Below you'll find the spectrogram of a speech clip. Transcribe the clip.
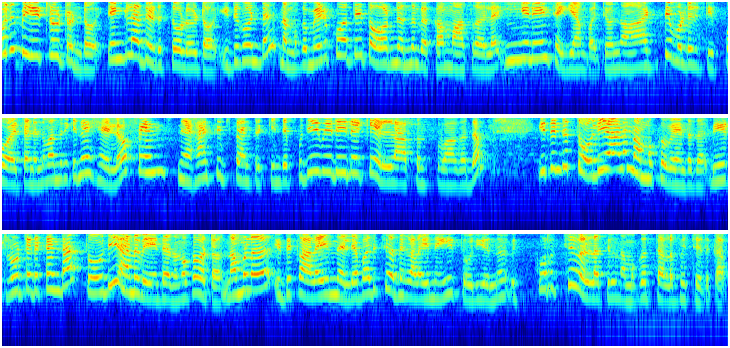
ഒരു ബീട്രൂട്ട് ഉണ്ടോ? എങ്കിൽ അത് എടുത്തോളൂ കേട്ടോ. ഇതുകൊണ്ട് നമുക്ക് മെഴുക്കുവരട്ടി തോരനൊന്നും വെക്കാൻ മാത്രമല്ല ഇങ്ങനെയും ചെയ്യാൻ പറ്റും. ഒന്ന് അടിപൊളി ഒരു ടിപ്പുമായിട്ടാണ് ഇന്ന് വന്നിരിക്കുന്നത്. Hello friends Sneha tips and ട്രിക്കിന്റെ പുതിയ വീഡിയോയിലേക്ക് എല്ലാവർക്കും സ്വാഗതം. ഇതിന്റെ തൊലിയാണ് നമുക്ക് വേണ്ടത്. ബീട്രൂട്ട് എടുക്കേണ്ട തൊലിയാണ് വേണ്ടത് നമുക്ക് കേട്ടോ. നമ്മൾ ഇത് കളയുന്നില്ല വലിച്ചെറിഞ്ഞ് കളയുന്ന ഈ തൊലിയൊന്ന് കുറച്ച് വെള്ളത്തിൽ നമുക്ക് തിളപ്പിച്ചെടുക്കാം.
